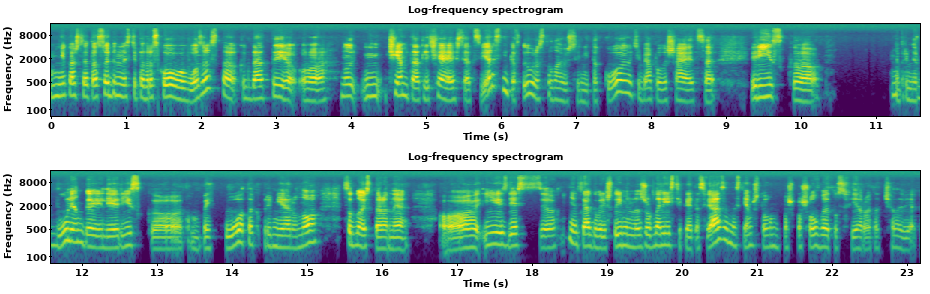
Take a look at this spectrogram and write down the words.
Мне кажется, это особенности подросткового возраста, когда ты э, ну, чем-то отличаешься от сверстников, ты уже становишься не такой, у тебя повышается риск, э, например, буллинга или риск э, там, бойкота, к примеру. Но, с одной стороны, а, и здесь э, нельзя говорить, что именно с журналистикой это связано, с тем, что он пошел в эту сферу, этот человек.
